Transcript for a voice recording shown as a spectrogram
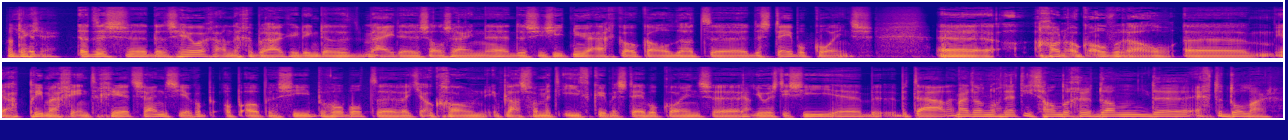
Wat denk jij? Dat is, uh, dat is heel erg aan de gebruiker. Ik denk dat het beide zal zijn. Hè. Dus je ziet nu eigenlijk ook al dat de stablecoins gewoon ook overal ja, prima geïntegreerd zijn. Dat zie je ook op, op OpenSea bijvoorbeeld. wat je ook gewoon in plaats van met ETH kun je met stablecoins ja. USDC betalen. Maar dan nog net iets handiger dan de echte dollar.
